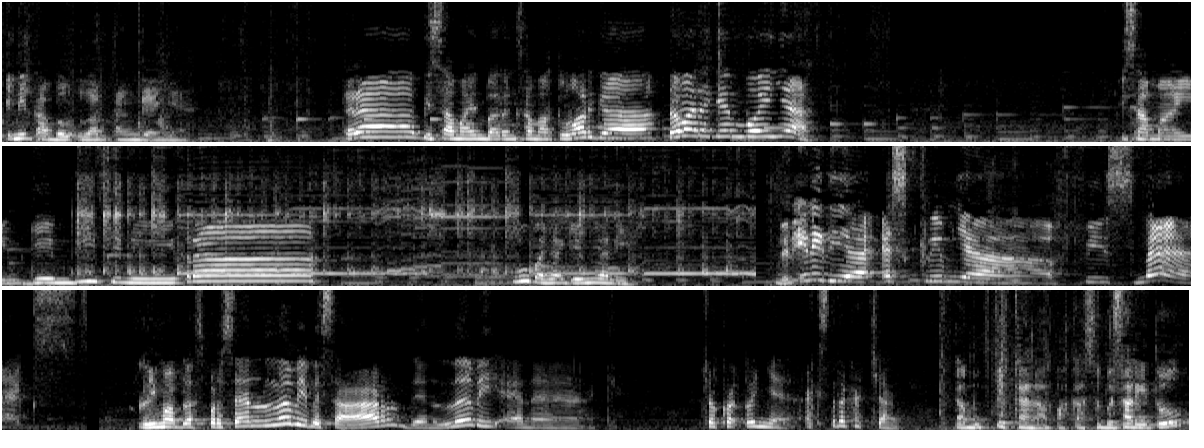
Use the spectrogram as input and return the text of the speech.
Ini tabel ular tangganya. Tada, bisa main bareng sama keluarga. Sama ada Game Boy-nya bisa main game di sini. Tada! Uh, banyak gamenya nih. Dan ini dia es krimnya, Fish Max. 15% lebih besar dan lebih enak. Coklat renyah, ekstra kacang. Kita buktikan apakah sebesar itu.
